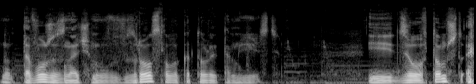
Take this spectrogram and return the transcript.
Ну, того же значимого взрослого, который там есть. И дело в том, что...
